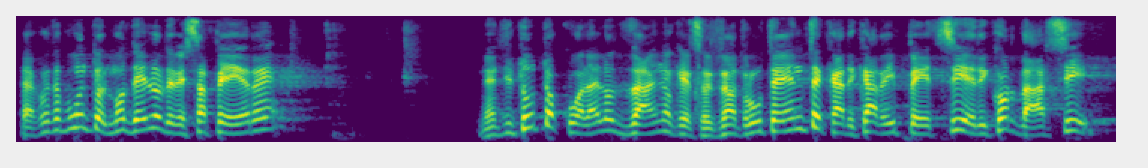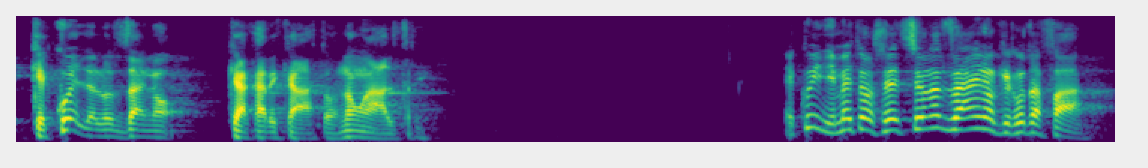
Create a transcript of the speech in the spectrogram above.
Beh, a questo punto il modello deve sapere innanzitutto qual è lo zaino che ha selezionato l'utente, caricare i pezzi e ricordarsi che quello è lo zaino che ha caricato, non altri. E quindi il metodo seleziona zaino che cosa fa?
